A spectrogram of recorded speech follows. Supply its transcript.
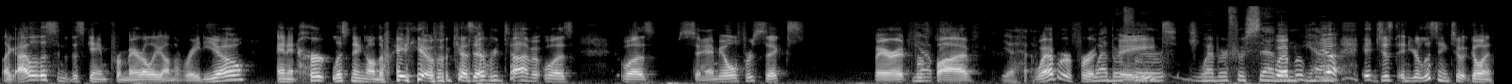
Like I listened to this game primarily on the radio, and it hurt listening on the radio because every time it was was Samuel for six, Barrett for Yep. five, Yeah. Weber for Weber eight. for Weber for seven. Weber, yeah. yeah. It just and you're listening to it going,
